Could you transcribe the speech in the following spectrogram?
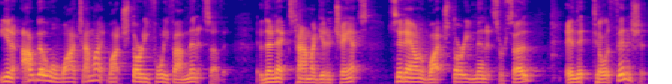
you know, I'll go and watch, I might watch 30, 45 minutes of it. The next time I get a chance, sit down and watch 30 minutes or so and then, till it finishes.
